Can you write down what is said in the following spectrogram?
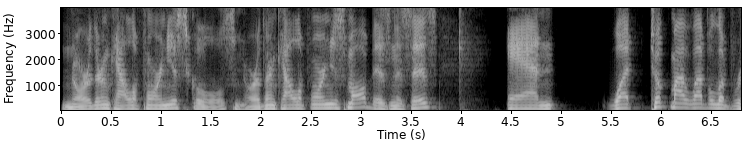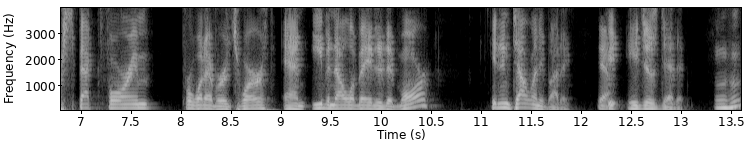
Northern California schools, Northern California small businesses, and what took my level of respect for him for whatever it's worth and even elevated it more, he didn't tell anybody. Yeah. He, he just did it. Mm-hmm.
